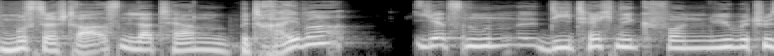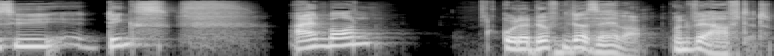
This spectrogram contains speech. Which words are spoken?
muss der Straßenlaternenbetreiber jetzt nun die Technik von Ubitricity Dings einbauen? Oder dürfen die das selber? Und wer haftet?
